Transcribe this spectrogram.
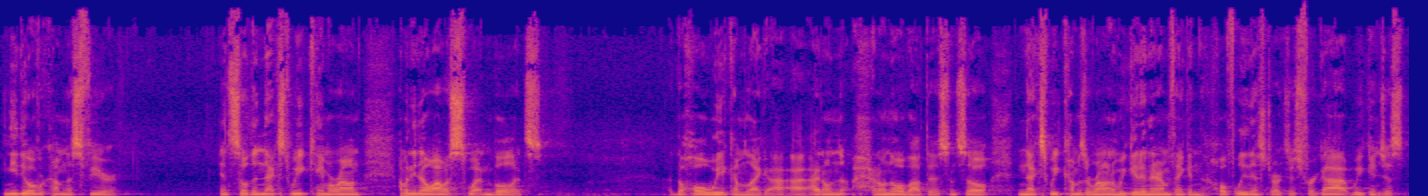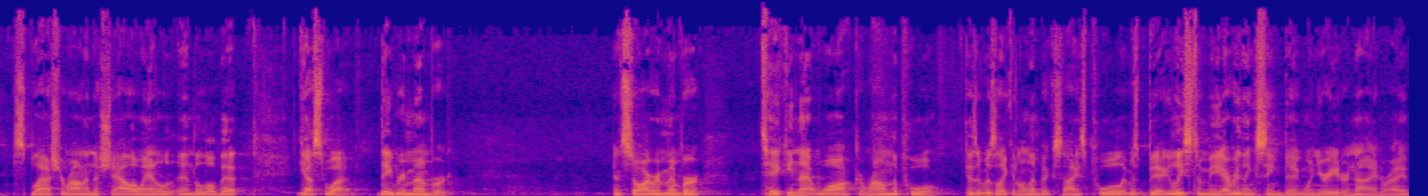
You need to overcome this fear. And so the next week came around. How many know I was sweating bullets? The whole week, I'm like, I, I, don't know, I don't know about this. And so next week comes around and we get in there. I'm thinking, hopefully the instructors forgot. We can just splash around in the shallow end, end a little bit. Guess what? They remembered. And so I remember taking that walk around the pool because it was like an Olympic sized pool. It was big, at least to me. Everything seemed big when you're eight or nine, right?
